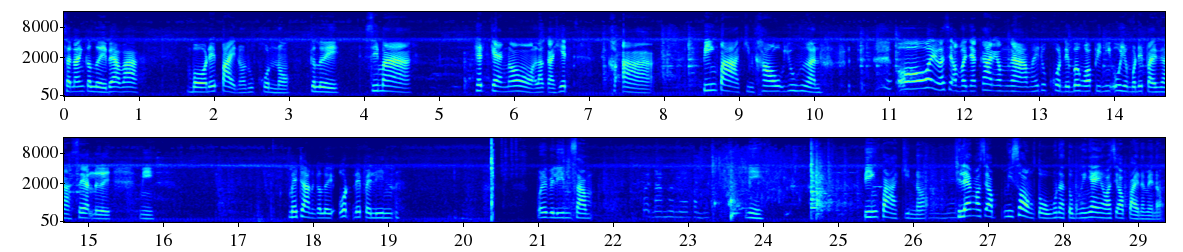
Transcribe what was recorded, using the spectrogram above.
ฉะนั้นก็เลยแบบว่าบ่ได้ไปเนาะทุกคนเนาะก็เลยสิมาเฮ็ดแกงนอแล้วก็เฮ็ดอ่าปิ้งปลากินข้าวอยู่เฮือน โอ้ยมาสิเอาบรรยากาศงามๆให้ทุกคนได้เบิ่งว่าปีนี้อู้ยังบ่ได้ไปพิหาแซดเลย นี่แม่จันก็เลยอดได้ไปลินบ่ได้ไปลินซ้เปิดน้ำเพื่อแม่ก่อนดิำนี่ปิ้งปลากินเนาะทีแรกเขาจะเอามีสองตัวพุ่นน่ะตัวมันใหญ่ๆเขาจะเอาไปนะแม่เนาะ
